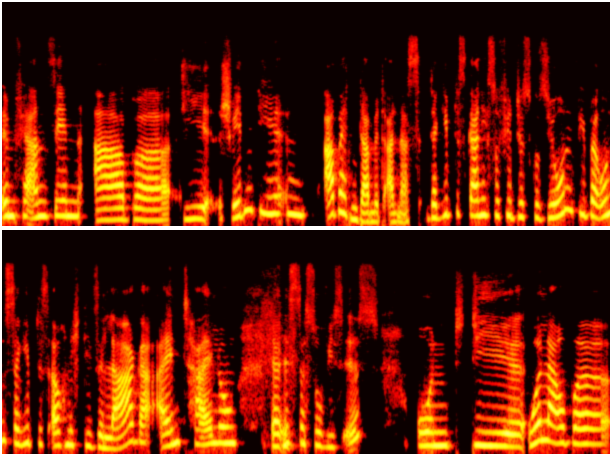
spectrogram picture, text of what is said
im Fernsehen, aber die Schweden, die ähm, arbeiten damit anders. Da gibt es gar nicht so viel Diskussion wie bei uns. Da gibt es auch nicht diese Lagereinteilung. Da ist das so, wie es ist. Und die Urlaube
